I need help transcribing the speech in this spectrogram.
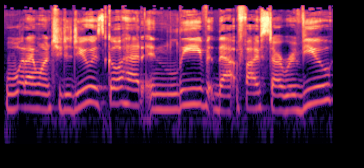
What I want you to do is go ahead and leave that five star review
